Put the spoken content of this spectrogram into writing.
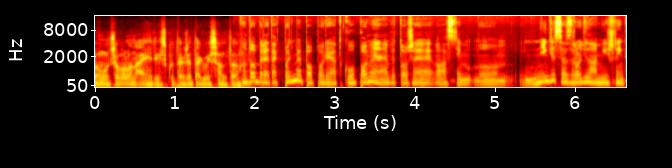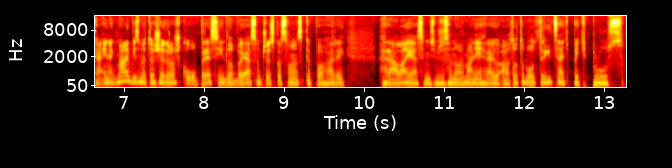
tomu, čo bolo na ihrisku, takže tak by som to... No dobre, tak poďme po poriadku. Poďme najmä to, že vlastne um, niekde sa zrodila myšlienka. Inak mali by sme to ešte trošku upresniť, lebo ja som Československé pohary hrala, ja si myslím, že sa normálne hrajú, ale toto bolo 35+. Plus.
